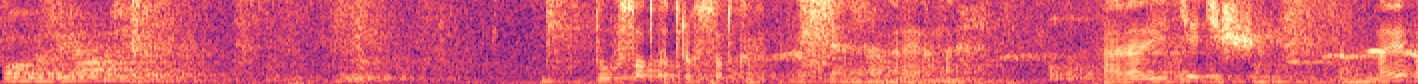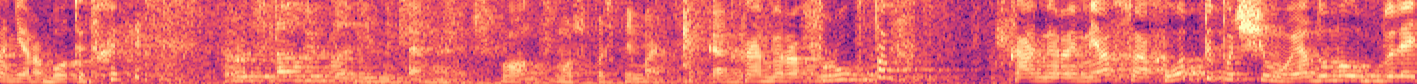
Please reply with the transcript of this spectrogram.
Бога же. Двухсотка, трехсотка, наверное. Раритетище. Наверное, не работает. Короче, там две холодильные камеры. Вон, можешь поснимать. Камера. Камера фруктов, камера мяса. Ах, вот ты почему. Я думал, блядь,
